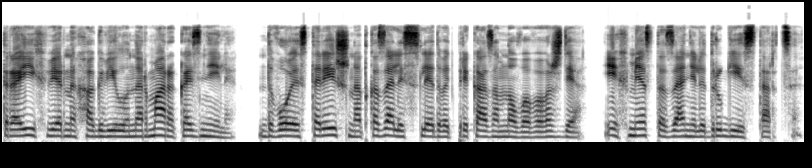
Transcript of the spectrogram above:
Троих верных Агвилу Нармара казнили. Двое старейшин отказались следовать приказам нового вождя. Их место заняли другие старцы.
